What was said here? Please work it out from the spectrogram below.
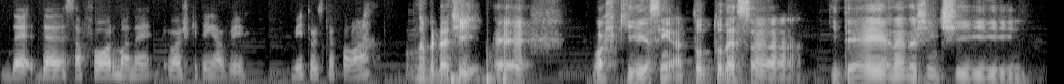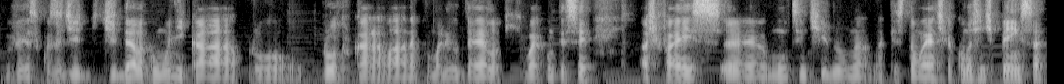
de, dessa forma, né? Eu acho que tem a ver. Vitor, você quer falar? Na verdade, é, eu acho que assim, a, todo, toda essa ideia né, da gente ver essa coisa de, de dela comunicar pro, pro outro cara lá, né, pro marido dela, o que, que vai acontecer, acho que faz é, muito sentido na, na, questão ética quando a gente pensa,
